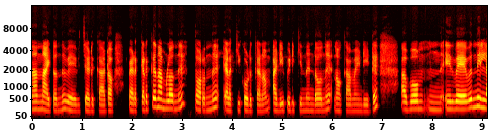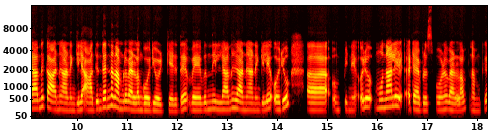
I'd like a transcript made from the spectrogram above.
നന്നായിട്ടൊന്ന് വേവിച്ചെടുക്കുക കേട്ടോ അപ്പോൾ ഇടയ്ക്കിടയ്ക്ക് നമ്മളൊന്ന് തുറന്ന് ഇളക്കി കൊടുക്കണം. അടി പിടിക്കുന്നുണ്ടോയെന്ന് നോക്കാൻ വേണ്ടിയിട്ട്. അപ്പോൾ ഇത് വേവുന്നില്ല എന്ന് കാണുകയാണെങ്കിൽ ആദ്യം തന്നെ നമ്മൾ വെള്ളം കോരി ഒഴിക്കരുത്. വേവുന്നില്ല എന്ന് കാണുകയാണെങ്കിൽ ഒരു പിന്നെ ഒരു മൂന്നാൽ ടേബിൾ സ്പൂൺ വെള്ളം നമുക്ക്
